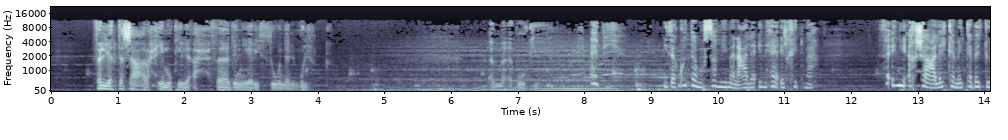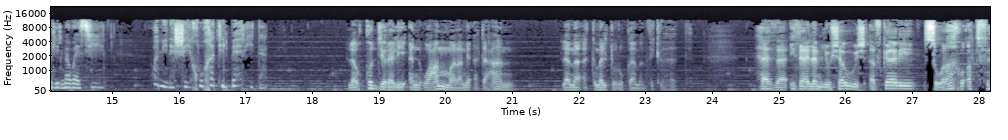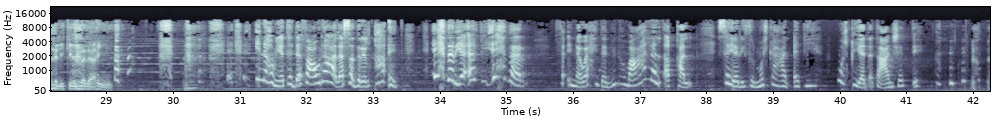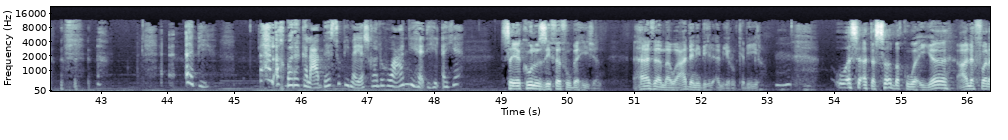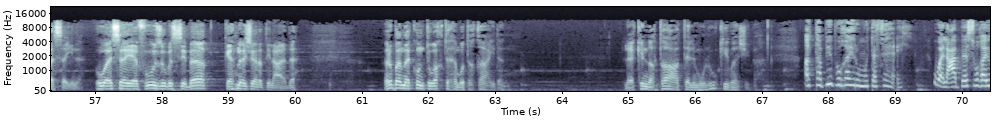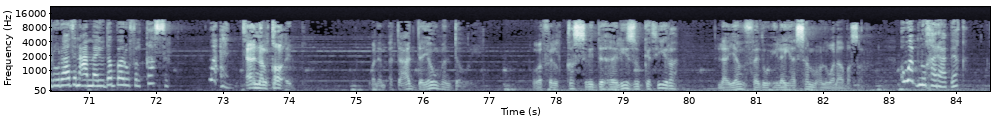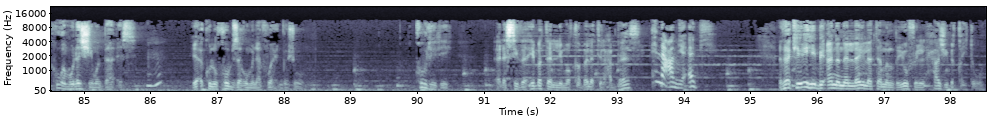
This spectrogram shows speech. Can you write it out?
فليتسع رحمك لأحفاد يرثون الملك. أما أبوك؟ أبي. إذا كنت مصمما على إنهاء الخدمة فإني أخشى عليك من تبدل الموازين ومن الشيخوخة الباردة. لو قدر لي أن أعمر مئة عام لما أكملت ركام الذكريات. هذا إذا لم يشوش أفكاري صراخ أطفالك الملاعين إنهم يتدافعون على صدر القائد. احذر يا أبي احذر. فإن واحدا منهم على الأقل سيرث الملك عن أبيه والقيادة عن جده. أبي هل أخبرك العباس بما يشغله عني هذه الأيام؟ سيكون الزفاف بهيجا. هذا ما وعدني به الأمير الكبير. وسأتسابق وإياه على فرسين. هو سيفوز بالسباق كما جرت العادة. ربما كنت وقتها متقاعدا. لكن طاعة الملوك واجبة. الطبيب غير متفائل والعباس غير راض عما يدبر في القصر. وأنت؟ أنا القائد. ولم أتعد يوما دوري. وفي القصر دهاليز كثيرة لا ينفذ إليها سمع ولا بصر. وابن خرابق؟ هو منجم بائس يأكل خبزه من أفواه النجوم. قولي لي ألست ذاهبة لمقابلة العباس؟ نعم يا أبي. ذكريه بأننا الليلة من ضيوف الحاج بقيتون.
